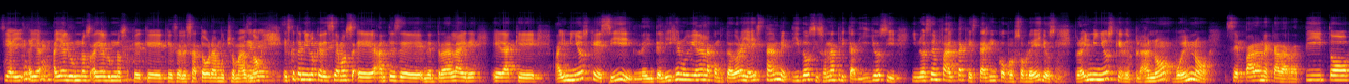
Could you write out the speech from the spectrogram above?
Sí, hay, hay, alumnos, hay alumnos que, que, se les atora mucho más, ¿no? Es que también lo que decíamos eh, antes de, entrar al aire era que hay niños que sí, le inteligen muy bien a la computadora y ahí están metidos y son aplicadillos y, y no hacen falta que esté alguien como sobre ellos. Pero hay niños que de plano, bueno, se paran a cada ratito,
